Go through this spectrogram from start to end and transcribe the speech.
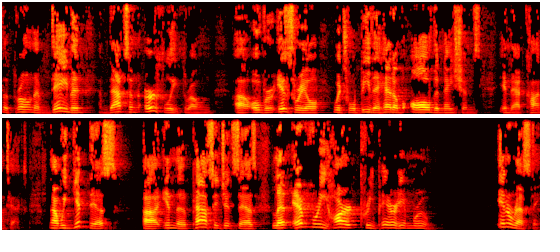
the throne of David, and that's an earthly throne uh, over Israel, which will be the head of all the nations in that context. Now, we get this uh, in the passage, it says, Let every heart prepare him room. Interesting.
